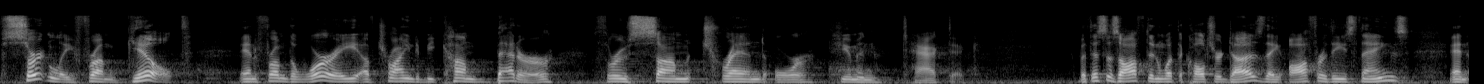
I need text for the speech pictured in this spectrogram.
certainly from guilt and from the worry of trying to become better through some trend or human tactic. But this is often what the culture does. They offer these things, and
